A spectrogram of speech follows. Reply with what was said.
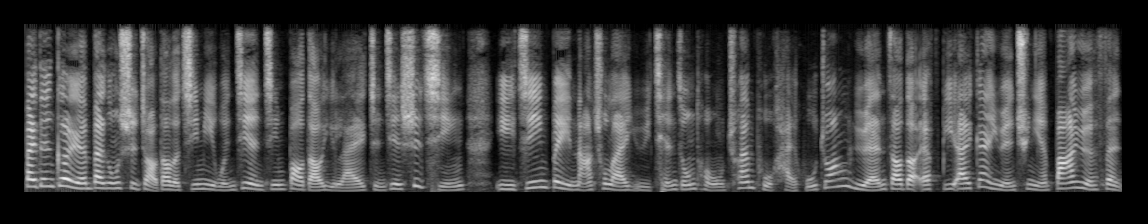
拜登个人办公室找到的机密文件，经报道以来，整件事情已经被拿出来与前总统川普海湖庄园遭到 FBI 干员去年八月份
